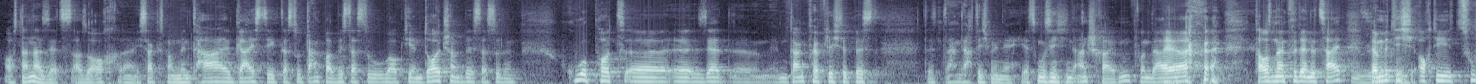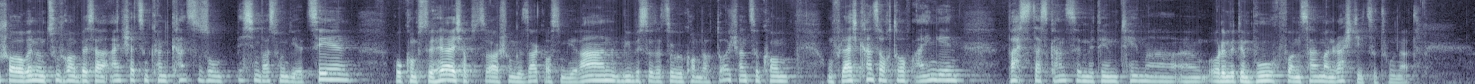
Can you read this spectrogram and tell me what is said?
auseinandersetzt. Also auch, äh, ich sage es mal, mental, geistig, dass du dankbar bist, dass du überhaupt hier in Deutschland bist, dass du dem Ruhrpott äh, äh sehr äh, im Dank verpflichtet bist. Das, dann dachte ich mir, nee, jetzt muss ich ihn anschreiben. Von daher, tausend Dank für deine Zeit. Sehr Damit ich auch die Zuschauerinnen und Zuschauer besser einschätzen können, kannst du so ein bisschen was von dir erzählen? Wo kommst du her? Ich habe es zwar schon gesagt, aus dem Iran. Wie bist du dazu gekommen, nach Deutschland zu kommen? Und vielleicht kannst du auch darauf eingehen, was das Ganze mit dem Thema äh, oder mit dem Buch von Salman Rushdie zu tun hat.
